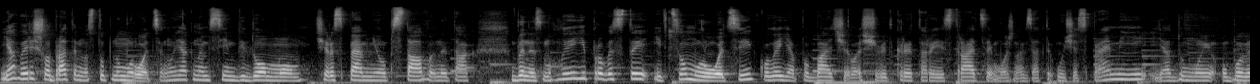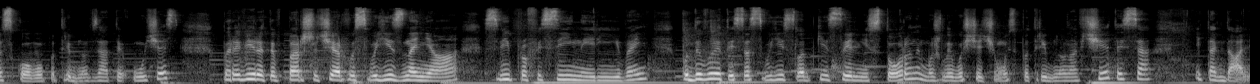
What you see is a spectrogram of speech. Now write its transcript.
я вирішила брати в наступному році. Ну, як нам всім відомо, через певні обставини, так ви не змогли її провести. І в цьому році, коли я побачила, що відкрита реєстрація, можна взяти участь в премії, я думаю, обов'язково потрібно взяти участь, перевірити в першу чергу свої знання, свій професійний рівень, подивитися свої слабкі сильні сторони, можливо, ще чомусь потрібно навчитися і так далі.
